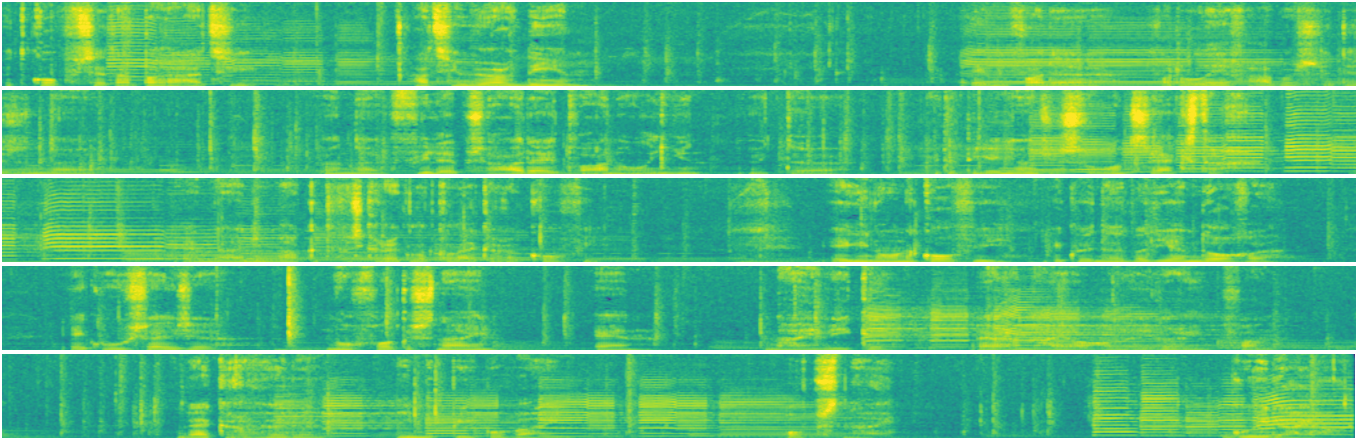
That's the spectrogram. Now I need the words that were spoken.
Het koffiezetapparatie. Had zijn werk dienen. Even voor de, voor de liefhebbers. Het is een, uh, een uh, Philips HD 201 uit, uh, uit het 1960. En die maakt het verschrikkelijk lekkere koffie. Ik nog een koffie, ik weet net wat je hem doet. Ik woest deze nog snijden. En na een week weer een nieuwe aflevering van Wekker vullen in de piepelwijn opsnijden. Goeiedag.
